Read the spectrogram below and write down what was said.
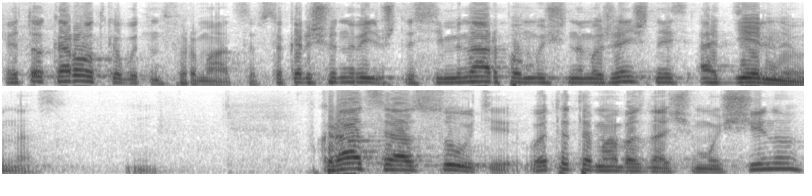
Это короткая будет информация. В сокращенном видим, что семинар по мужчинам и женщинам есть отдельный у нас. Вкратце о сути. Вот это мы обозначим мужчину,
